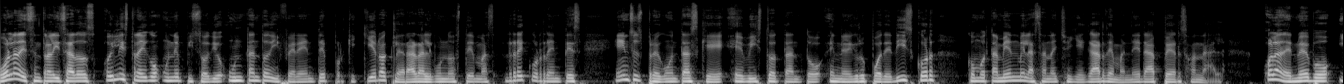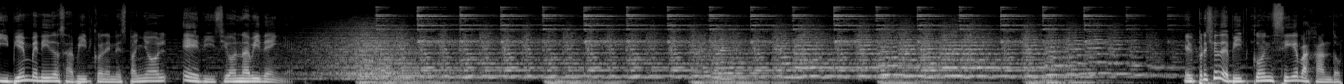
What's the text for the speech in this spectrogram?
Hola descentralizados, hoy les traigo un episodio un tanto diferente porque quiero aclarar algunos temas recurrentes en sus preguntas que he visto tanto en el grupo de Discord como también me las han hecho llegar de manera personal. Hola de nuevo y bienvenidos a Bitcoin en español, edición navideña. El precio de Bitcoin sigue bajando.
